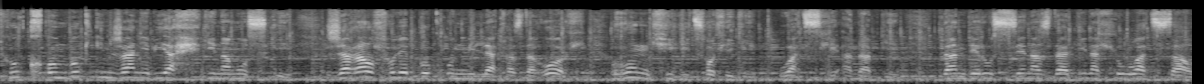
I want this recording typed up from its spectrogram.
شو قنبوك إن جانب يحكي ناموسكي ჟაღალხულე ბუკუნ მილათაზდა ღორხ ღუნქიგი ცოთიგი ვაცხი ადაბგი დანდერუს სენაზდა დინაშლუ ვაცალ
